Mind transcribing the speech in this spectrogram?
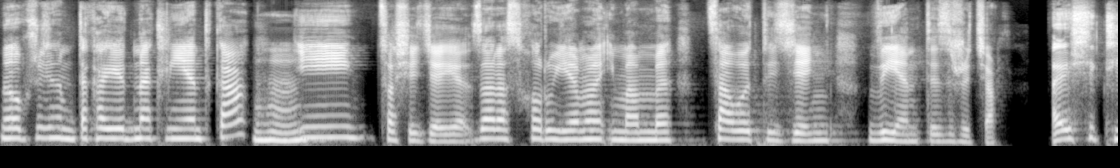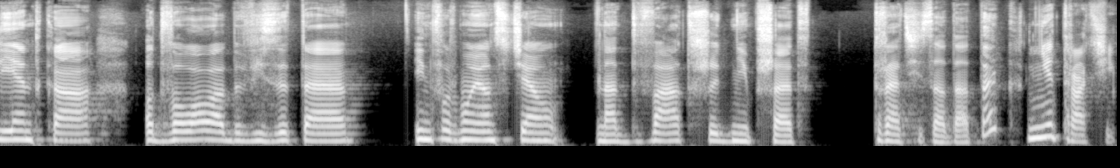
No bo przyjdzie nam taka jedna klientka Mhm. i co się dzieje? Zaraz chorujemy i mamy cały tydzień wyjęty z życia. A jeśli klientka odwołałaby wizytę, informując cię na dwa, trzy dni przed, traci zadatek? Nie traci.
